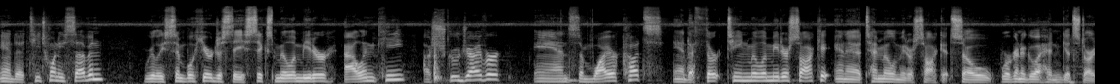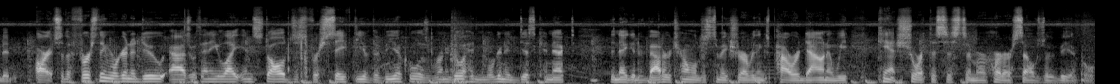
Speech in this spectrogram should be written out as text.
and a T27. Really simple here, just a six millimeter Allen key, a screwdriver, and some wire cuts and a 13 millimeter socket and a 10 millimeter socket. So we're gonna go ahead and get started. All right, so the first thing we're gonna do as with any light installed just for safety of the vehicle is we're gonna go ahead and we're gonna disconnect the negative battery terminal just to make sure everything's powered down and we can't short the system or hurt ourselves or the vehicle.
